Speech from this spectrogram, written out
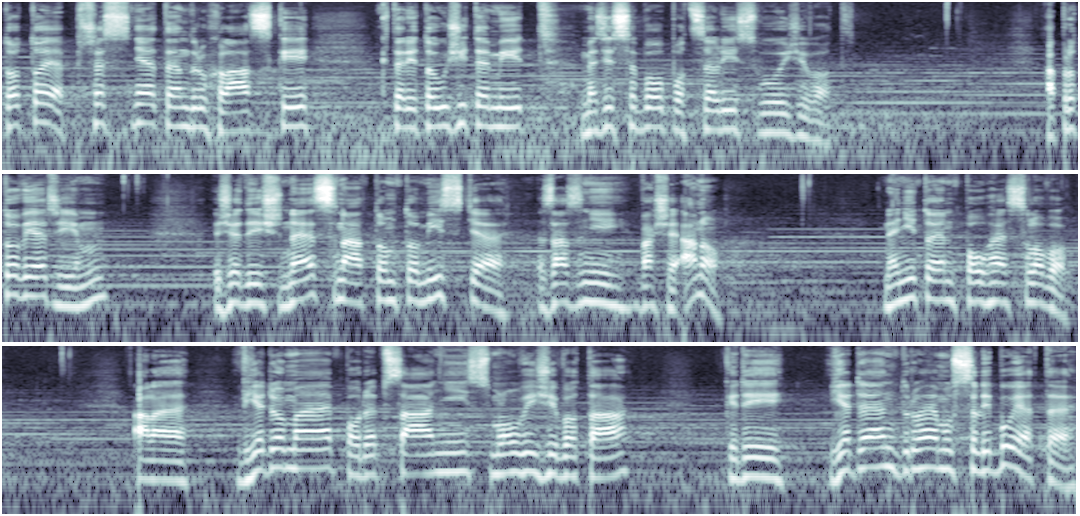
toto je přesně ten druh lásky, který toužíte mít mezi sebou po celý svůj život. A proto věřím, že když dnes na tomto místě zazní vaše ano, není to jen pouhé slovo, ale vědomé podepsání smlouvy života, kdy jeden druhému slibujete,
